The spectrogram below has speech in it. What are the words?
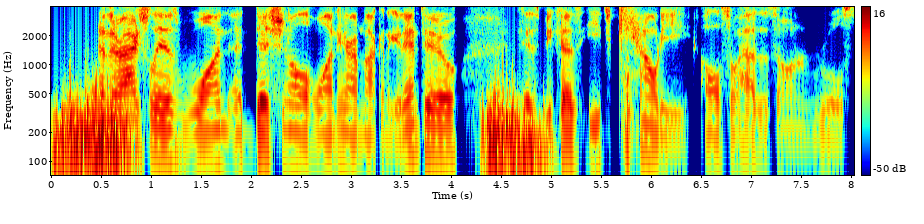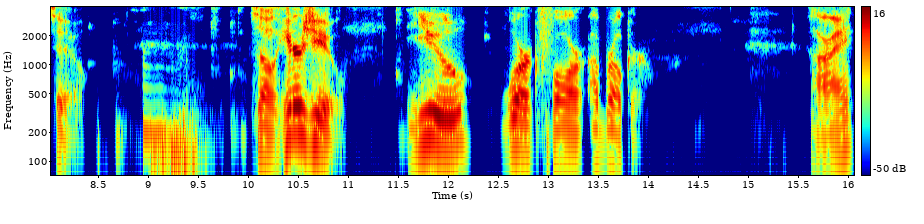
and there actually is one additional one here I'm not going to get into, is because each county also has its own rules too. So here's you. You work for a broker. All right.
